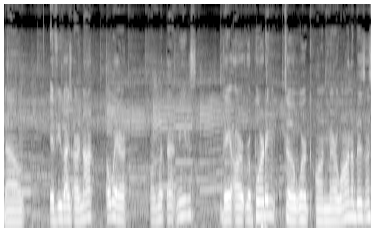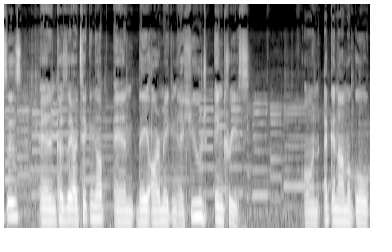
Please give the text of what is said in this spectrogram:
Now, if you guys are not aware on what that means, they are reporting to work on marijuana businesses and because they are ticking up and they are making a huge increase on economical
